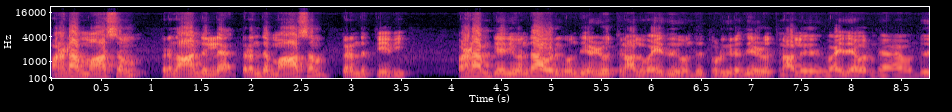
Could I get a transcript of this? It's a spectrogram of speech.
பன்னெண்டாம் மாதம் பிறந்த ஆண்டு இல்லை பிறந்த மாதம் பிறந்த தேதி. பன்னெண்டாம் தேதி வந்து அவருக்கு வந்து எழுபத்தி நாலு வயது வந்து தொடுகிறது. எழுபத்தி நாலு வயதை அவர் வந்து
